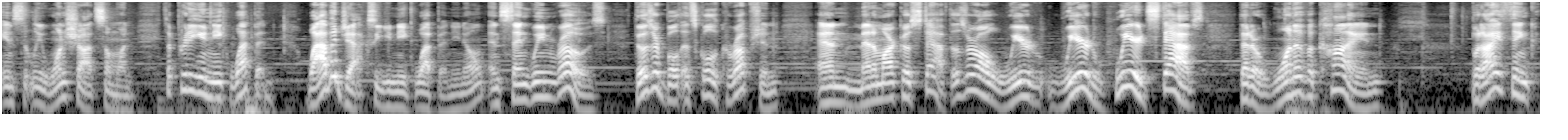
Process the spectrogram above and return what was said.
instantly one-shot someone. It's a pretty unique weapon. Wabbajack's a unique weapon, you know, and Sanguine Rose. Those are both, and Skull of Corruption, and Mannimarco's Staff. Those are all weird, weird, weird staffs that are one of a kind, but I think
